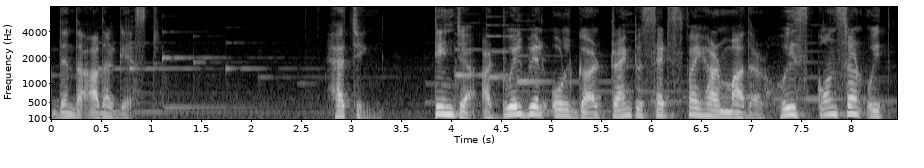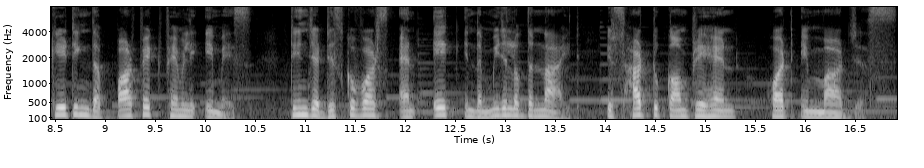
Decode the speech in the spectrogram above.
than the other guest. Hatching Tinja, a 12 year old girl trying to satisfy her mother, who is concerned with creating the perfect family image. Tinja discovers an egg in the middle of the night. It's hard to comprehend what emerges.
